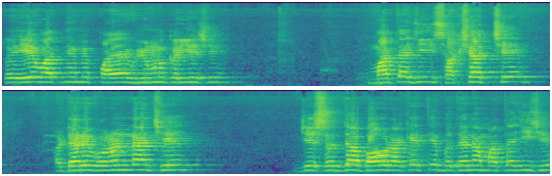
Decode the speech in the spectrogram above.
તો એ વાતને અમે પાયા વિહોણ કરીએ છીએ. માતાજી સાક્ષાત છે. અઢારે વર્ણના છે. જે શ્રદ્ધા ભાવ રાખે તે બધાના માતાજી છે.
